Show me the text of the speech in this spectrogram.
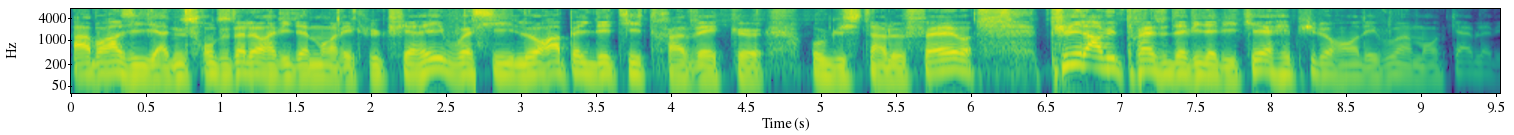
à Brasilia. Nous serons tout à l'heure, évidemment, avec Luc Ferry. Voici le rappel des titres avec Augustin Lefebvre, puis la revue de presse de David Abiquière, et puis le rendez-vous immanquable avec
